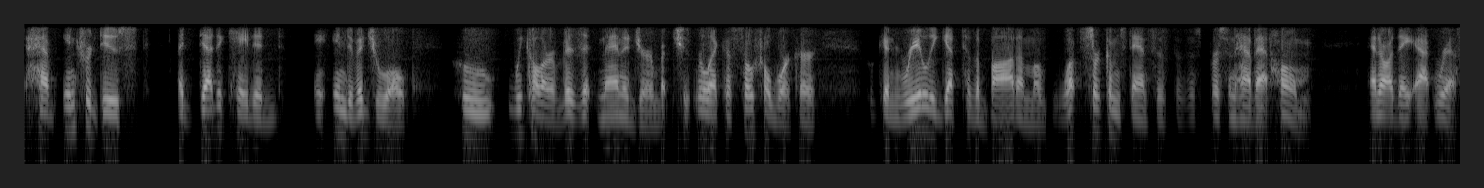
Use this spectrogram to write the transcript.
have introduced a dedicated individual who we call our visit manager, but she's really like a social worker who can really get to the bottom of what circumstances does this person have at home and are they at risk.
